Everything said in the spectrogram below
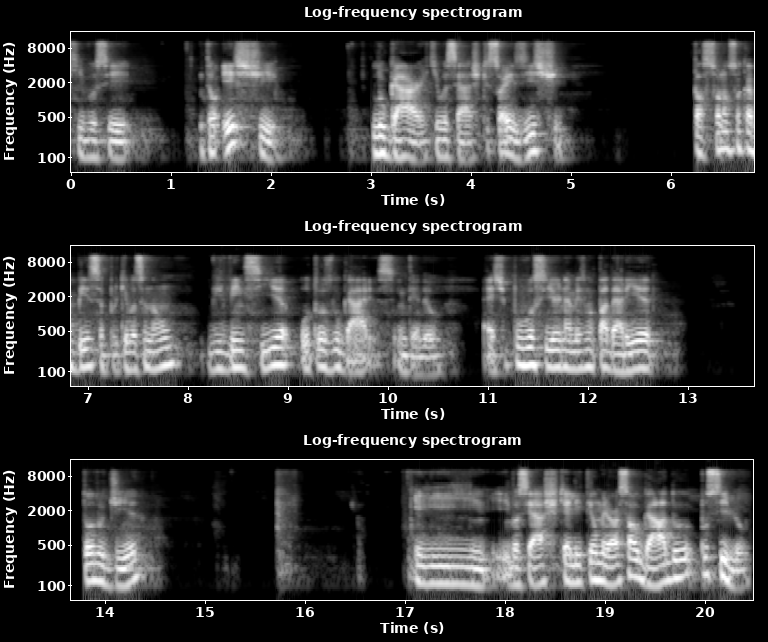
que você. Então, este lugar que você acha que só existe tá só na sua cabeça porque você não vivencia outros lugares, entendeu? É tipo você ir na mesma padaria todo dia e, e você acha que ali tem o melhor salgado possível.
